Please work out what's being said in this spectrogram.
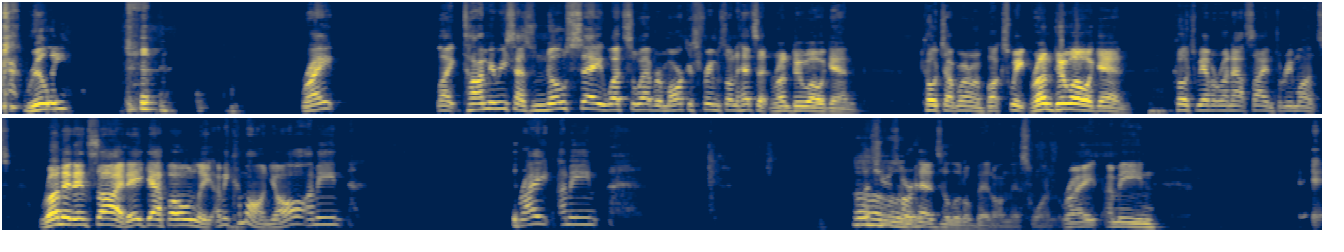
really? Right? Like Tommy Rees has no say whatsoever. Marcus Freeman's on the headset. Run duo again. Coach, I'm running buck sweep. Run duo again. Coach, we haven't run outside in three months. Run it inside. A gap only. I mean, come on, y'all. I mean, right? I mean, let's oh. use our oh. heads a little bit on this one, right? I mean, eh,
